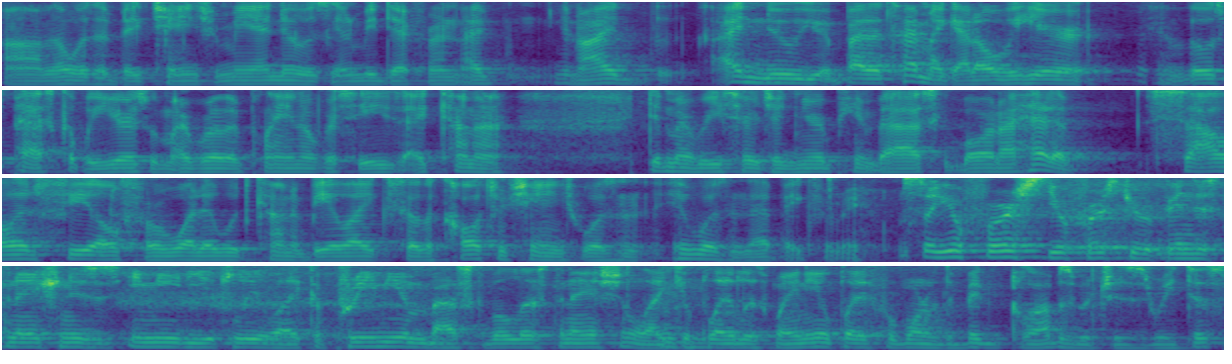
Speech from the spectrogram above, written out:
Um, that was a big change for me. I knew it was going to be different. I, you know, I I knew you, by the time I got over here, those past couple years with my brother playing overseas, I kind of did my research on European basketball, and I had a solid feel for what it would kind of be like. So the culture change wasn't it wasn't that big for me. So your first your first European destination is immediately like a premium basketball destination. Like mm-hmm. you played Lithuania, you played for one of the big clubs, which is Rytas.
